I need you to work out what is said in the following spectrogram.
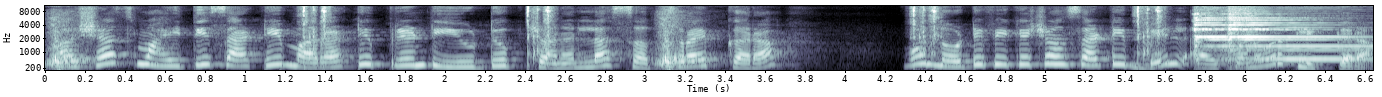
अशाच माहितीसाठी मराठी प्रिंट यूट्यूब चॅनलला सबस्क्राईब करा व नोटिफिकेशनसाठी बेल आयकॉनवर क्लिक करा.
